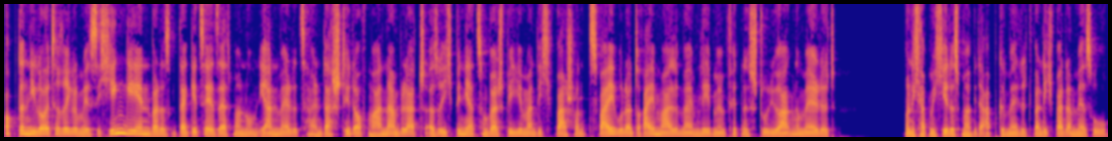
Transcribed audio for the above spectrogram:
Ob dann die Leute regelmäßig hingehen, weil das, da geht es ja jetzt erstmal nur um die Anmeldezahlen, das steht auf einem anderen Blatt. Also ich bin ja zum Beispiel jemand, ich war schon zwei oder dreimal in meinem Leben im Fitnessstudio angemeldet und ich habe mich jedes Mal wieder abgemeldet, weil ich war da mehr so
